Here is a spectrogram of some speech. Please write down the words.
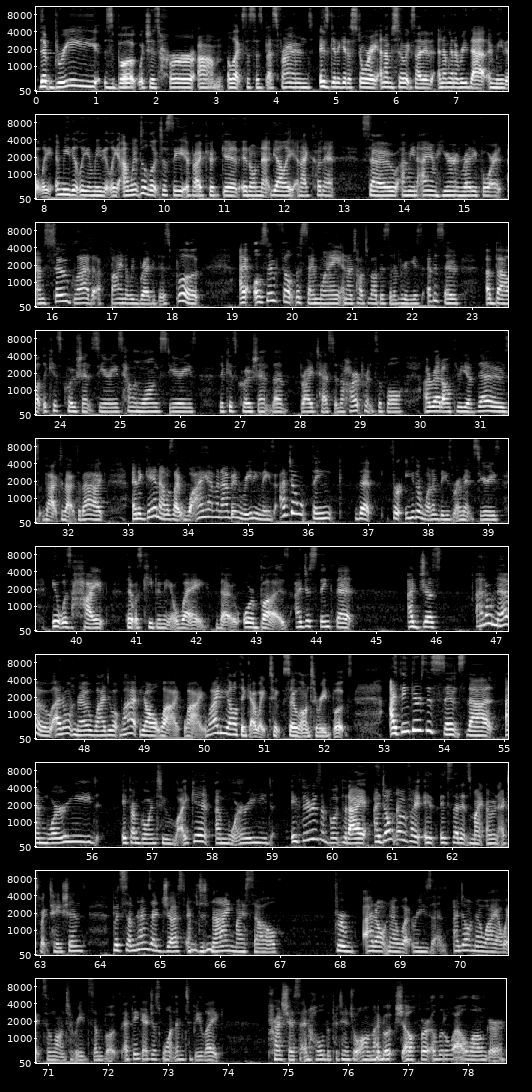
that Bree's book, which is her um Alexis's best friend, is gonna get a story, and I'm so excited, and I'm gonna read that immediately, immediately, immediately. I went to look to see if I could get it on NetGalley, and I couldn't. So I mean, I am here and ready for it. I'm so glad that I finally read this book. I also felt the same way, and I talked about this in a previous episode about the Kiss Quotient series, Helen Hoang's series, the Kiss Quotient, the Bride Test, and the Heart Principle I read all three of those back to back to back. And again, I was like, why haven't I been reading these? I don't think that for either one of these romance series, it was hype that was keeping me away, though, or buzz. I just think that I just, I don't know. I don't know why do I, why y'all, why, why, why do y'all think I wait too so long to read books? I think there's this sense that I'm worried if I'm going to like it. I'm worried if there is a book that I I don't know if I it, it's that it's my own expectations, but sometimes I just am denying myself for I don't know what reason. I don't know why I wait so long to read some books. I think I just want them to be like precious and hold the potential on my bookshelf for a little while longer.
